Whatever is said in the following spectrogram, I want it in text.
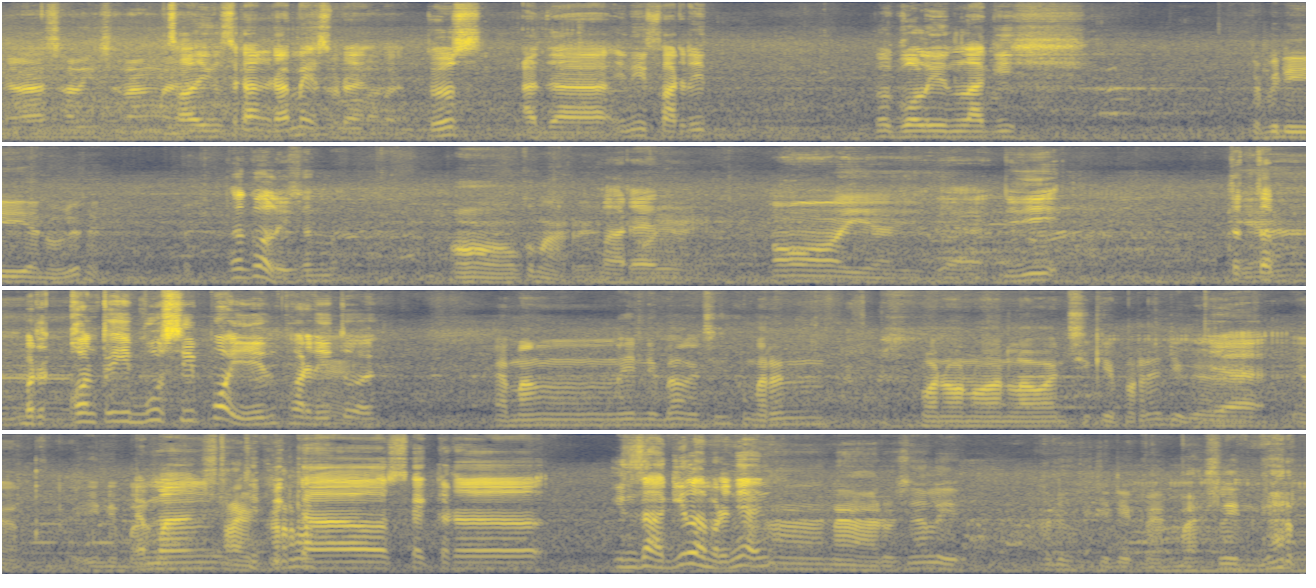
ya saling serang lah. Saling serang rame sebenarnya. Terus ada ini Fardi ngegolin lagi. Tapi dianulir ya? Ngegolin kan oh kemarin. Kemarin. oh, iya, iya. Oh iya iya. Ya jadi tetap Ya. berkontribusi poin Fardi Oke. itu. Emang ini banget sih kemarin one on one lawan si kipernya juga Ya. ya ini banget. Emang striker lah. tipikal striker Inzaghi lah sebenarnya Ah, nah harusnya li aduh jadi pengen bahas Lingard.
